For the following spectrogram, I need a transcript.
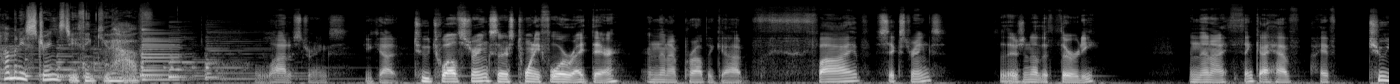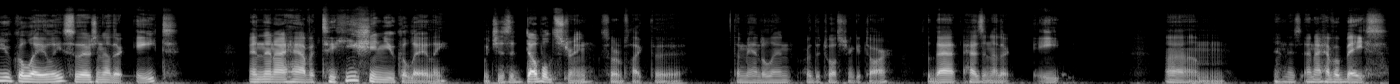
How many strings do you think you have? A lot of strings. You got two 12 strings, there's 24 right there. And then I probably got five, six strings. So there's another 30. And then I think I have I have two ukuleles, so there's another 8. And then I have a Tahitian ukulele, which is a doubled string, sort of like the the mandolin or the 12 string guitar. So that has another 8. Um and there's, and I have a bass,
